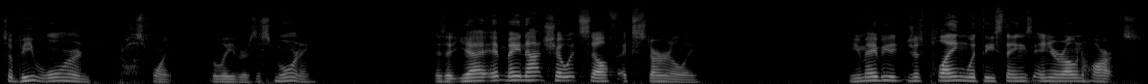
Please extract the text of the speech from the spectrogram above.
So be warned, Crosspoint believers, this morning is that, yeah, it may not show itself externally. You may be just playing with these things in your own hearts.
